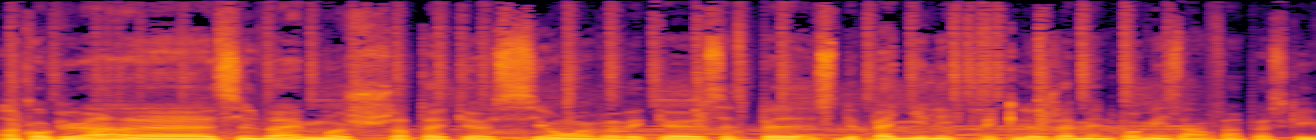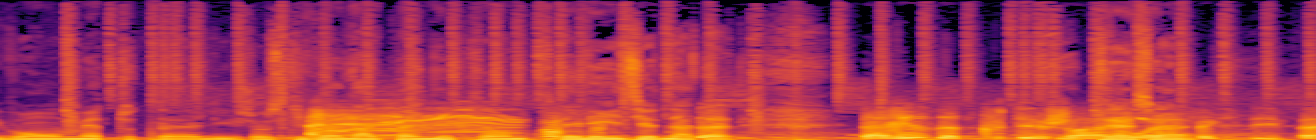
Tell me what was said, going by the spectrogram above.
En concluant, euh, Sylvain, moi, je suis certain que si on va avec euh, cette espèce de panier électrique-là, j'amène pas mes enfants parce qu'ils vont mettre toutes euh, les choses qu'ils veulent dans le panier puis ça va me coûter les yeux de la tête. Ça risque de te coûter cher, Très ouais, cher. effectivement.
